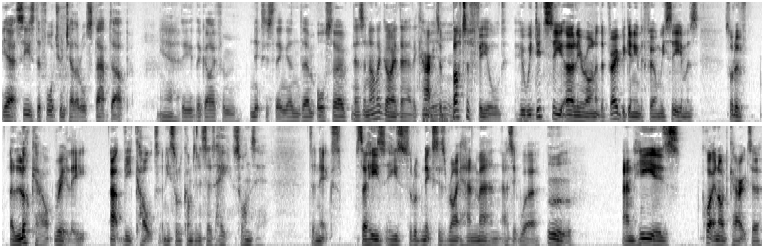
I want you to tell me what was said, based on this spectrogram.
yeah, sees the fortune teller all stabbed up. Yeah. The the guy from Nix's thing, and um, also There's another guy there, the character Butterfield, who we did see earlier on at the very beginning of the film. We see him as sort of a lookout, really, at the cult, and he sort of comes in and says, "Hey, Swan's here," to Nix. So he's he's sort of Nix's right hand man, as it were, mm, and he is quite an odd character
